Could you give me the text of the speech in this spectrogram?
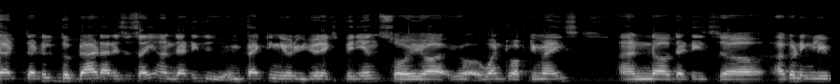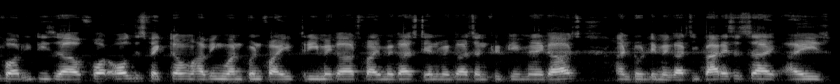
that that will be the bad RSSI and that is impacting your user experience so you, are, you want to optimize and uh, that is uh, accordingly for it is uh, for all the spectrum having 1.5 3 megahertz 5 megahertz 10 megahertz and 15 megahertz and 20 megahertz. If RSSI is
